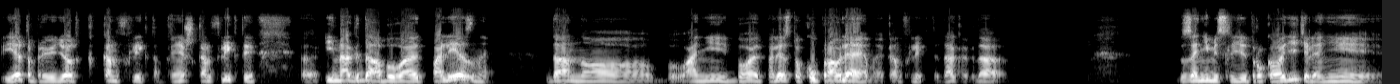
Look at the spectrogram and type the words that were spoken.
и это приведет к конфликтам. Конечно, конфликты иногда бывают полезны, да, но они бывают полезны только управляемые конфликты, да, когда за ними следит руководитель, они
